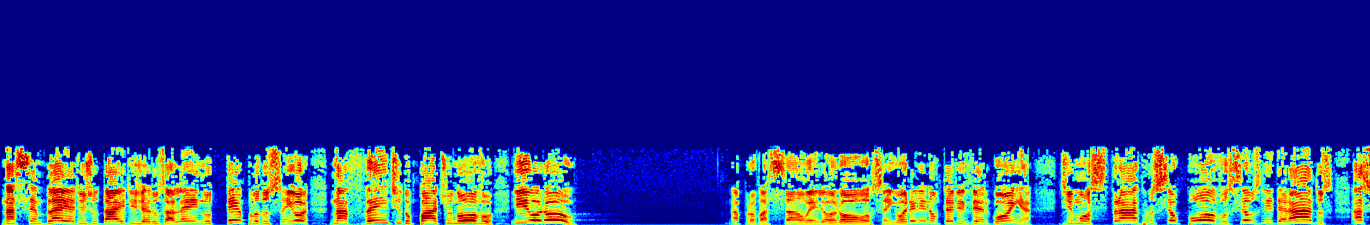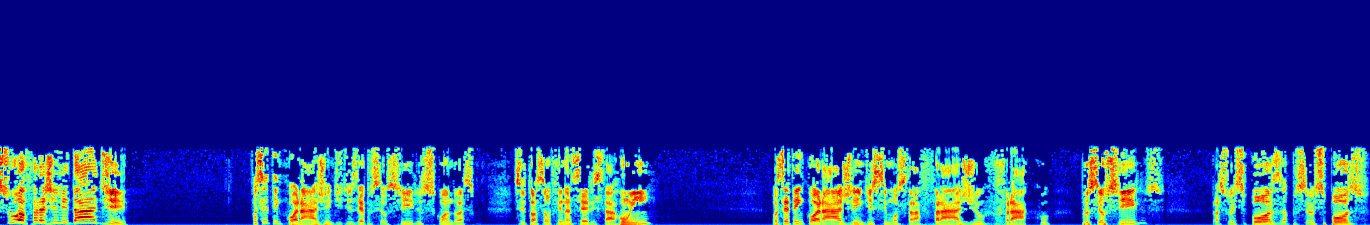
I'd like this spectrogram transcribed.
na Assembleia de Judá e de Jerusalém, no templo do Senhor, na frente do pátio novo, e orou na provação, ele orou ao Senhor, ele não teve vergonha de mostrar para o seu povo, seus liderados, a sua fragilidade. Você tem coragem de dizer para os seus filhos quando a situação financeira está ruim? Você tem coragem de se mostrar frágil, fraco para os seus filhos, para sua esposa, para o seu esposo?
